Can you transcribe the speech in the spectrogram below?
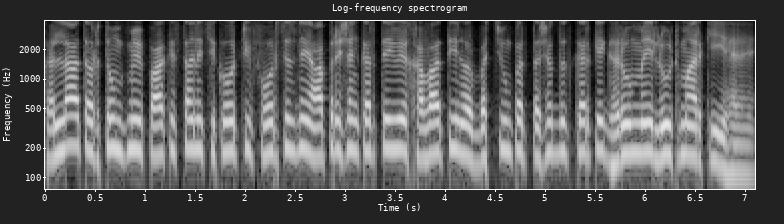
کلات اور تمپ میں پاکستانی سیکورٹی فورسز نے آپریشن کرتے ہوئے خواتین اور بچوں پر تشدد کر کے گھروں میں لوٹ مار کی ہے۔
